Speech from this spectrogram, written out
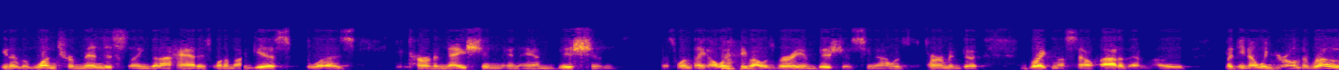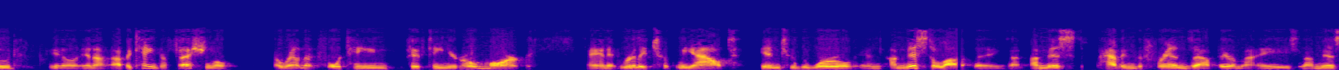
you know the one tremendous thing that I had as one of my gifts was determination and ambition. That's one thing I always mm-hmm. I was very ambitious. You know, I was determined to break myself out of that mode. But you know, when you're on the road, you know, and I, I became professional around that 14, 15 year old mark, and it really took me out into the world, and I missed a lot of things. I, I missed having the friends out there my age, and I missed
